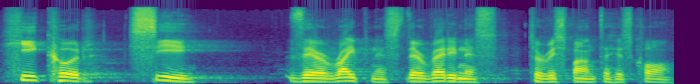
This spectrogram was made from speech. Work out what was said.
he could see their ripeness, their readiness to respond to his call.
